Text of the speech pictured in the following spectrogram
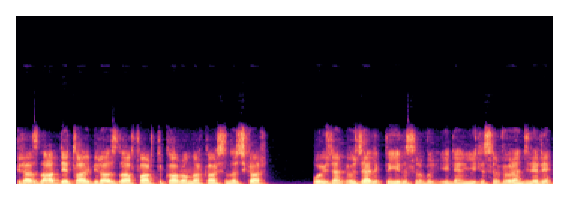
Biraz daha detay, biraz daha farklı kavramlar karşınıza çıkar. O yüzden özellikle 7 sınıfın yani 7 sınıf öğrencileri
